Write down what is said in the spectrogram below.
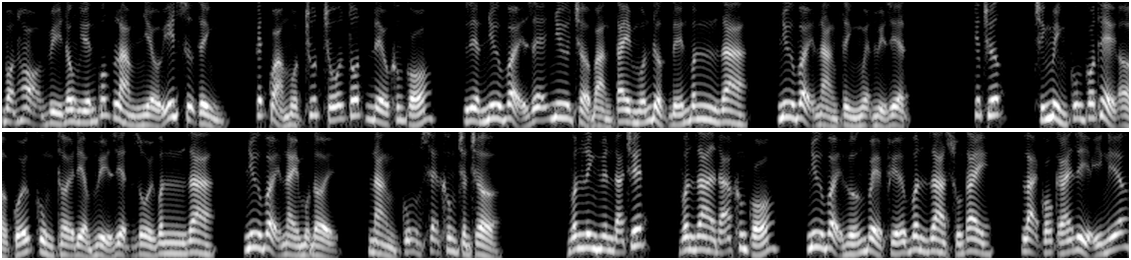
bọn họ vì Đông Yến quốc làm nhiều ít sự tình, kết quả một chút chỗ tốt đều không có, liền như vậy dễ như trở bàn tay muốn được đến vân ra, như vậy nàng tình nguyện hủy diệt. Kiếp trước, chính mình cũng có thể ở cuối cùng thời điểm hủy diệt rồi vân ra, như vậy này một đời, nàng cũng sẽ không chần chờ. Vân Linh Huyên đã chết, vân gia đã không có, như vậy hướng về phía vân ra xuống tay, lại có cái gì ý nghĩa?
